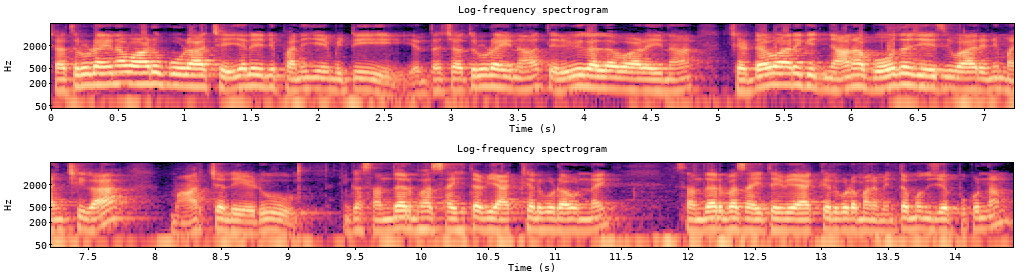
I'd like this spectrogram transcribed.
చతురుడైన వాడు కూడా చేయలేని పని ఏమిటి? ఎంత చతురుడైనా తెలివిగలవాడైనా చెడ్డవారికి జ్ఞానబోధ చేసి వారిని మంచిగా మార్చలేడు. ఇంకా సందర్భ సహిత వ్యాఖ్యలు కూడా ఉన్నాయి. సందర్భ సహిత వ్యాఖ్యలు కూడా మనం ఇంతకుముందు చెప్పుకున్నాం.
